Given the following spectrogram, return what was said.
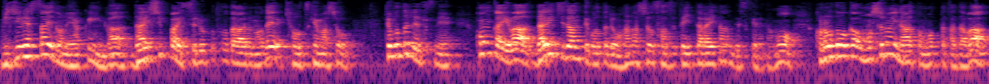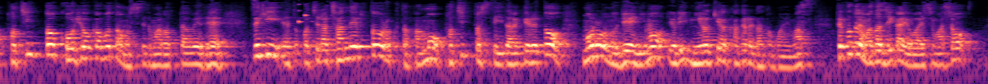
ビジネスサイドの役員が大失敗することがあるので気をつけましょう。ということでですね、今回は第1弾ってことでお話をさせていただいたんですけれども、この動画面白いなと思った方は、ポチッと高評価ボタンを押してもらった上で、ぜひ、えっと、こちらチャンネル登録とかもポチッとしていただけると、モローの芸にもより磨きがかかるかと思います。思います。ということでまた次回お会いしましょう。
